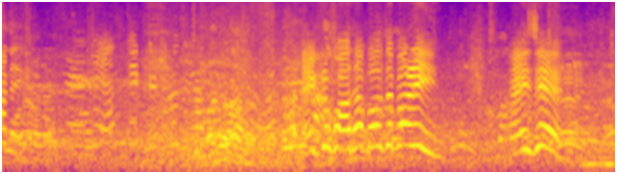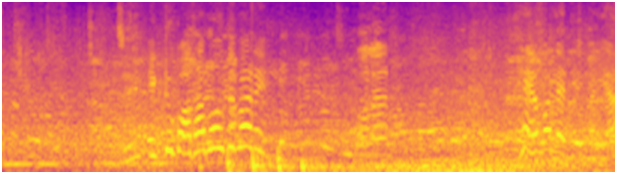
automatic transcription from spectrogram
জানে একটু কথা বলতে পারি? এই যে একটু কথা বলতে পারি? হ্যাঁ বলে দিই ভাইয়া।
